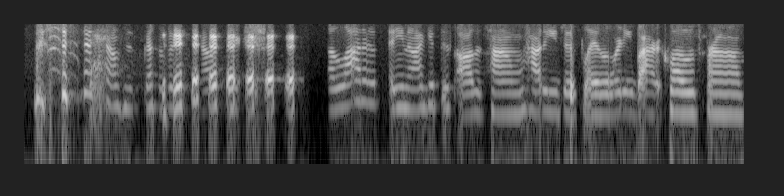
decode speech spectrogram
I'm just gonna put it out there. A lot of you know, I get this all the time. How do you just Layla? Where do you buy her clothes from?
